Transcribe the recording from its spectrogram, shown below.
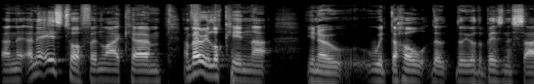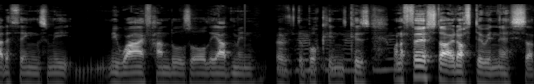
and and it is tough, and like um, I'm very lucky in that you know with the whole the, the other business side of things, me my wife handles all the admin of the mm-hmm, bookings mm-hmm, because when I mm-hmm. first started off doing this, I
